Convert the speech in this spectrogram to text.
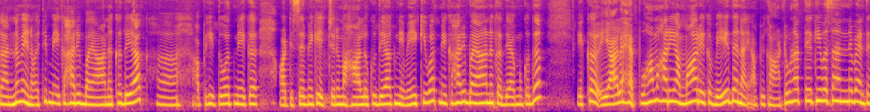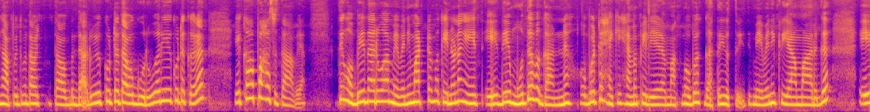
ගන්න වෙනවා. ඉතින් මේක හරි භයානක දෙයක්. අපි හිතුවොත් මේක ඔටිසම් එක එච්චර මහා ලොකු දෙයක් නෙවෙයි කිව්වත් මේක හරි භයානක දෙයක්. මොකද එක එයාලා හැප්පුවාම හරි අමාරු ඒක වේදනයි. අපි කාට වුණත් ඒක ඉවසන්න බෑ. ඉතින් අපි තුම තව තව දරුවෙකුට තව ගුරුවරියෙකුට කරත් ඒක අපහසුතාවයක්. ඉතින් ඔබේ දරුවා මෙවැනි මට්ටමක ඉන්නොනම් ඒ ඒ දේ මුදව ගන්න ඔබට හැකි හැම පිළියමක්ම ඔබ ගත යුතුයි. ඉතින් මෙවැනි ක්‍රියාමාර්ග ඒ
